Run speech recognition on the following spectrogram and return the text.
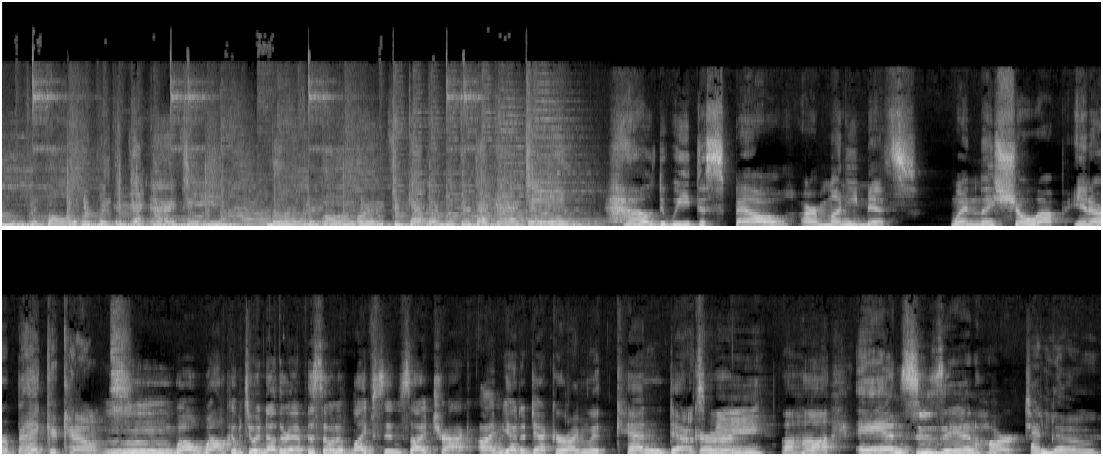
Moving forward with the Decker team. Moving forward together with the Decker team. How do we dispel our money myths when they show up in our bank accounts? Mm, well, welcome to another episode of Life's Inside Track. I'm Yetta Decker. I'm with Ken Decker. That's me. Uh huh. And Suzanne Hart. Hello.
